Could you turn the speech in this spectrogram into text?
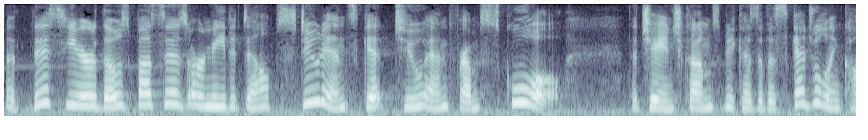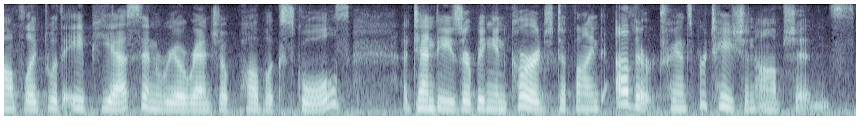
But this year, those buses are needed to help students get to and from school. The change comes because of a scheduling conflict with APS and Rio Rancho Public Schools. Attendees are being encouraged to find other transportation options.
